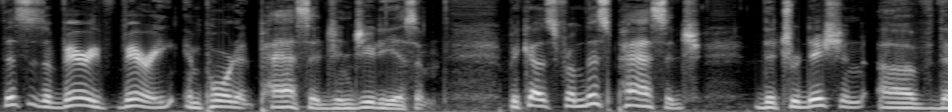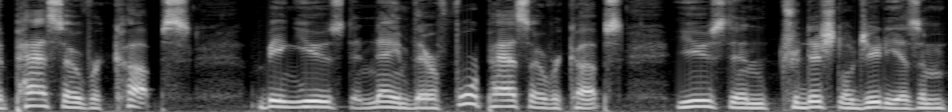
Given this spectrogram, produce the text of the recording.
This is a very very important passage in Judaism because from this passage the tradition of the Passover cups being used and named. There are four Passover cups used in traditional Judaism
